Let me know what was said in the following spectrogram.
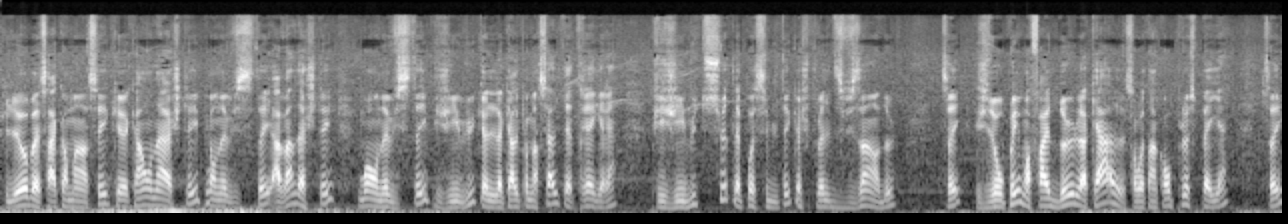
Puis là, ben, ça a commencé que quand on a acheté, puis on a visité, avant d'acheter, moi, on a visité, puis j'ai vu que le local commercial était très grand. Puis j'ai vu tout de suite la possibilité que je pouvais le diviser en deux. Tu sais, j'ai dit au pire, il m'a fait deux locales, ça va être encore plus payant. tu sais.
